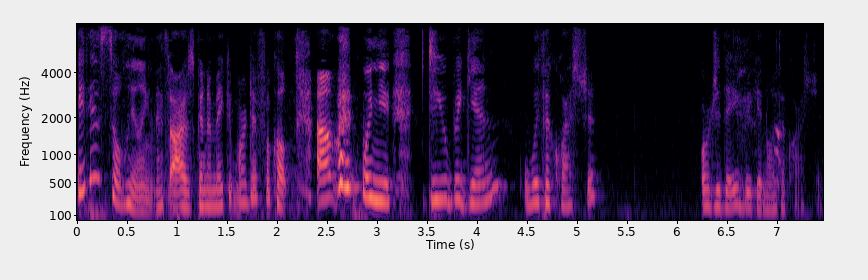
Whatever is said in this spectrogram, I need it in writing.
It is soul healing. I thought I was going to make it more difficult. Um, when you do you begin with a question, or do they begin with a question?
